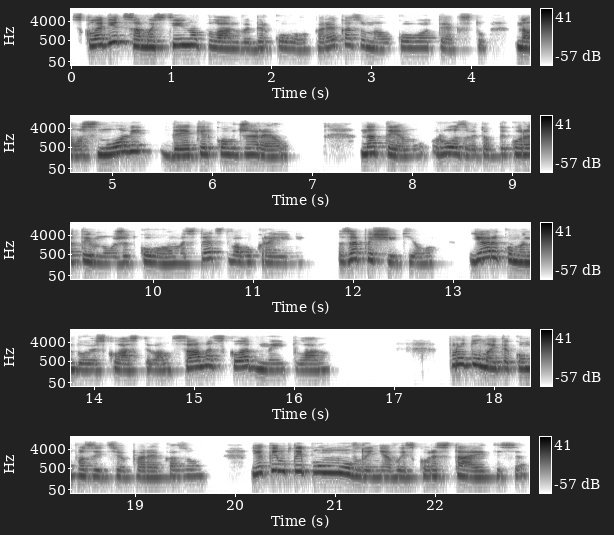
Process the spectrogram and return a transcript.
Складіть самостійно план вибіркового переказу наукового тексту на основі декількох джерел на тему розвиток декоративного житкового мистецтва в Україні. Запишіть його. Я рекомендую скласти вам саме складний план. Продумайте композицію переказу. Яким типом мовлення ви скористаєтеся?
